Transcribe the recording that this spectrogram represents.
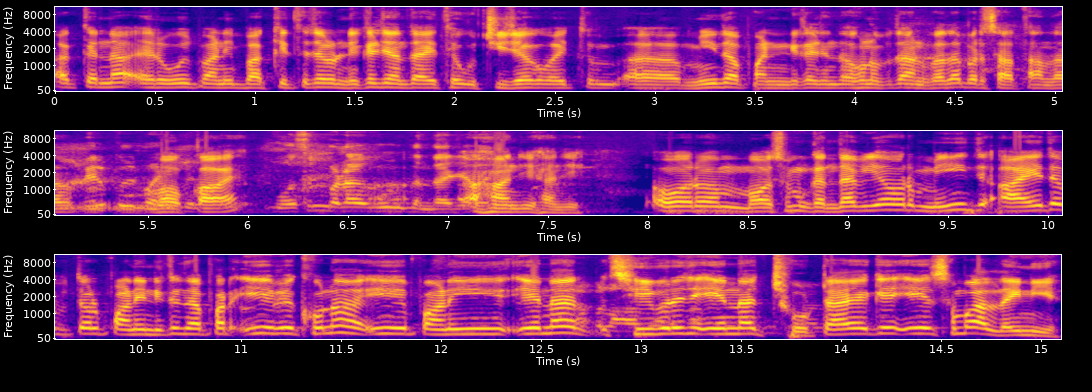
ਆਹ ਕਿੰਨਾ ਇਹ ਰੋਜ਼ ਪਾਣੀ ਬਾਕੀ ਤਾਂ ਚਲੋ ਨਿਕਲ ਜਾਂਦਾ ਇੱਥੇ ਉੱਚੀ ਜਗ੍ਹਾ ਵਿੱਚ ਮੀਂਹ ਦਾ ਪਾਣੀ ਨਿਕਲ ਜਾਂਦਾ। ਹੁਣ ਤੁਹਾਨੂੰ ਪਤਾ ਬਰਸਾਤਾਂ ਦਾ ਮੌਕਾ ਹੈ। ਮੌਸਮ ਬੜਾ ਗੰਦਾ ਜਾ ਹਾਂਜੀ ਹਾਂਜੀ। ਔਰ ਮੌਸਮ ਗੰਦਾ ਵੀ ਹੈ ਔਰ ਮੀਂਹ ਆਏ ਤਾਂ ਚਲ ਪਾਣੀ ਨਿਕਲਦਾ ਪਰ ਇਹ ਵੇਖੋ ਨਾ ਇਹ ਪਾਣੀ ਇਹ ਨਾ ਸੀਵਰੇਜ ਇੰਨਾ ਛੋਟਾ ਹੈ ਕਿ ਇਹ ਸੰਭਾਲਦਾ ਹੀ ਨਹੀਂ ਹੈ।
